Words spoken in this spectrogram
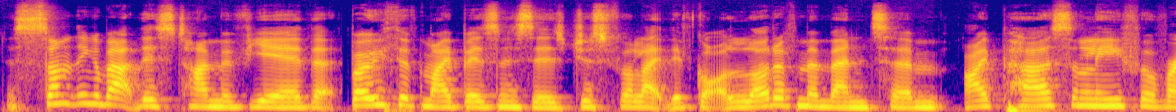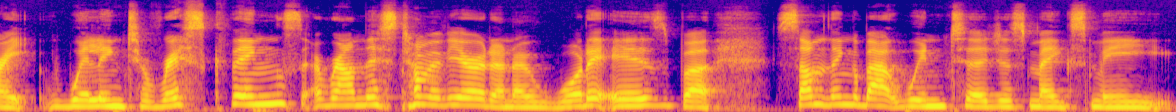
There's something about this time of year that both of my businesses just feel like they've got a lot of momentum. I personally feel very willing to risk things around this time of year. I don't know what it is, but something about winter just makes me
